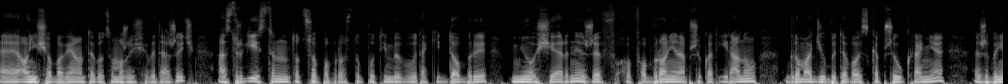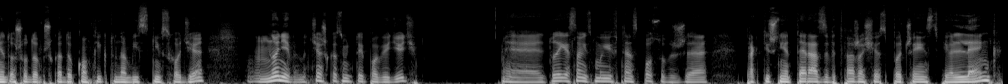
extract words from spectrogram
E, oni się obawiają tego, co może się wydarzyć, a z drugiej strony to co po prostu Putin by był taki dobry, miłosierny, że w, w obronie na przykład Iranu gromadziłby te wojska przy Ukrainie, żeby nie doszło do, na przykład do konfliktu konfliktu na Bliskim Wschodzie. No nie wiem, no ciężko jest mi tutaj powiedzieć. E, Tutaj Jasnowic mówi w ten sposób, że praktycznie teraz wytwarza się w społeczeństwie lęk,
